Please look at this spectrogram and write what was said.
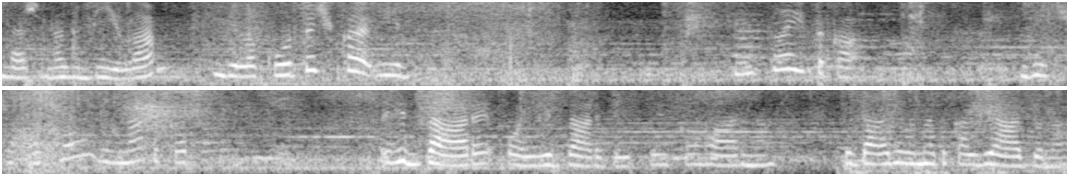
Далі у нас біла. Біла курточка від сісла і така дівчата. І вона така від Зари. Ой, від Зари, дивіться, яка гарна. І далі вона така в'язана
